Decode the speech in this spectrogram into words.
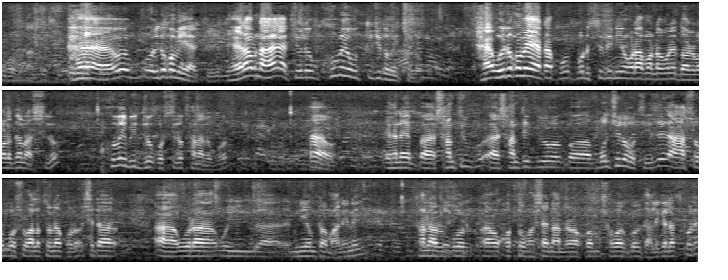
উপপ্রধান। হ্যাঁ ওই রকমই আর কি। ঘেরাও না অ্যাকচুয়ালি খুবই উত্তেজিত হয়েছিল। হ্যাঁ ওই রকমই একটা পরিস্থিতি নিয়ে ওরা মোটামুটি দশ বারো জন আসছিল। খুবই বিদ্রোহ করছিল থানার উপর। হ্যাঁ এখানে শান্তি শান্তিপ্রিয় বলছিল হচ্ছে যে আসো বসো আলোচনা করো। সেটা ওরা ওই নিয়মটা মানে নেই। থানার উপর অকথ্য ভাষায় নানা রকম সবার উপর গালিগালাজ করে।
